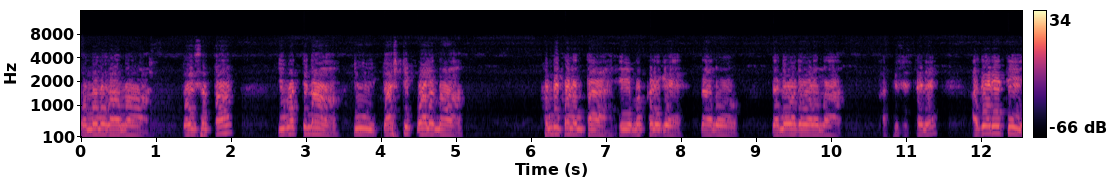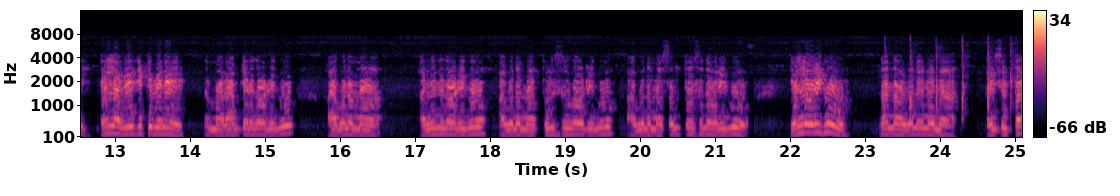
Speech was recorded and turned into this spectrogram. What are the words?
ವಂದನೆಗಳನ್ನ ಗ್ರಹಿಸುತ್ತಾ ಇವತ್ತಿನ ಈ ಪ್ಲಾಸ್ಟಿಕ್ ವಾಲನ್ನ ಹಮ್ಮಿಕೊಂಡಂತ ಈ ಮಕ್ಕಳಿಗೆ ನಾನು ಧನ್ಯವಾದಗಳನ್ನ ಅರ್ಪಿಸುತ್ತೇನೆ. ಅದೇ ರೀತಿ ಎಲ್ಲ ವೇದಿಕೆ ಮೇಲೆ ನಮ್ಮ ರಾಮಚಂದ್ರ ಗೌಡರಿಗೂ ಹಾಗೂ ನಮ್ಮ ಅರವಿಂದ ಗೌಡರಿಗೂ ಹಾಗೂ ನಮ್ಮ ತುಳಸಿ ಗೌಡರಿಗೂ ಹಾಗೂ ನಮ್ಮ ಸಂತೋಷನವರಿಗೂ ಎಲ್ಲರಿಗೂ ನನ್ನ ವಂದನೆಯನ್ನ ಬಯಸುತ್ತಾ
